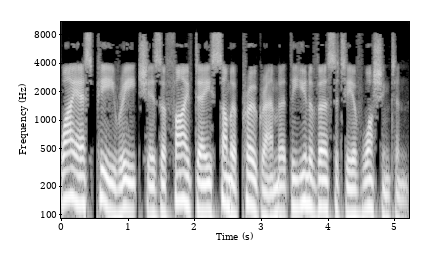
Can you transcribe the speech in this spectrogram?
YSP Reach is a five-day summer program at the University of Washington.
